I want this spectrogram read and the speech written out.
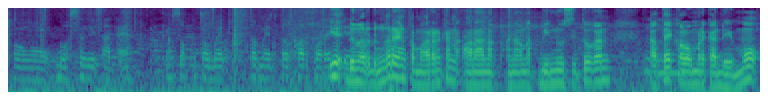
Kalau mau bosen di sana ya masuk ke tomato tomato corporation. Iya denger-denger yang kemarin kan anak-anak anak-anak binus itu kan katanya kalau mereka demo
